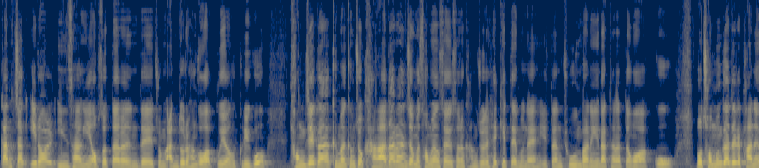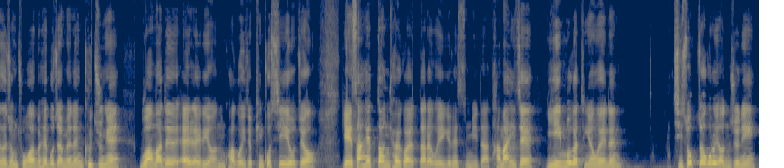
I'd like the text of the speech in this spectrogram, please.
깜짝 1월 인상이 없었다라는 데 좀 안도를 한 것 같고요. 그리고 경제가 그만큼 좀 강하다라는 점을 성명서에서는 강조를 했기 때문에 일단 좋은 반응이 나타났던 것 같고 뭐 전문가들의 반응을 좀 종합을 해보자면은 그 중에 무하마드 엘 에리언 과거 이제 핑코 CEO죠 예상했던 결과였다라고 얘기를 했습니다. 다만 이제 이 인물 같은 경우에는 지속적으로 연준이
